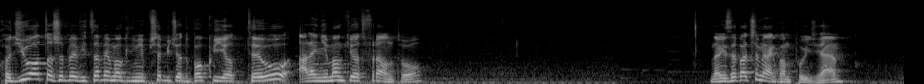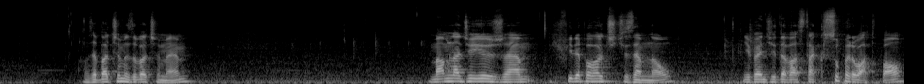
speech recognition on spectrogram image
Chodziło o to, żeby widzowie mogli mnie przebić od boku i od tyłu, ale nie mogli od frontu. No i zobaczymy jak wam pójdzie. Zobaczymy, zobaczymy. Mam nadzieję, że chwilę powalczycie ze mną. Nie będzie dla was tak super łatwo.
